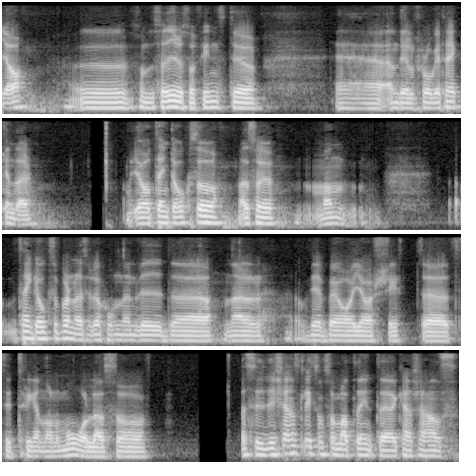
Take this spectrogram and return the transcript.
ja, uh, som du säger så finns det ju eh, en del frågetecken där. Jag tänkte också, alltså man tänker också på den här situationen vid eh, när VBA gör sitt, eh, sitt 3-0 mål. Alltså, alltså, det känns liksom som att det inte kanske hans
